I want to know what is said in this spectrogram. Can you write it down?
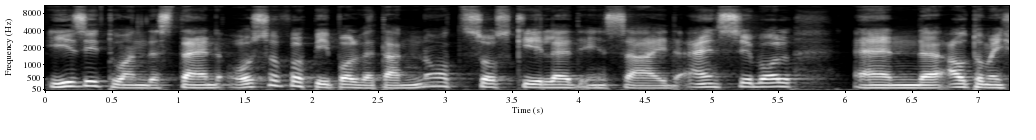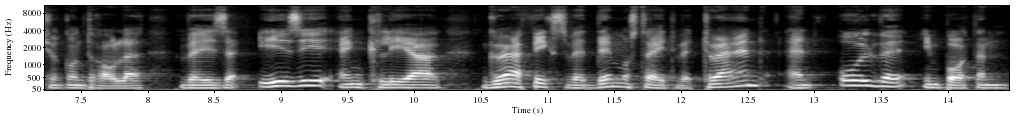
easy to understand also for people that are not so skilled inside Ansible and uh, automation controller. There is easy and clear graphics that demonstrate the trend and all the important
